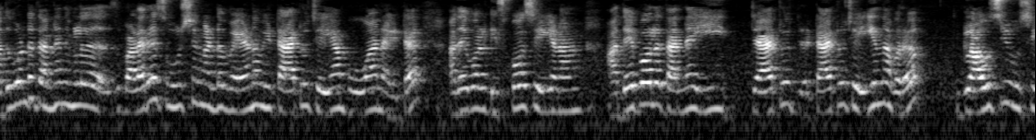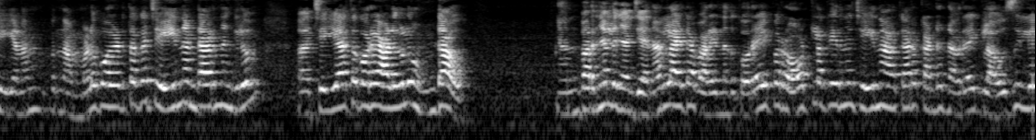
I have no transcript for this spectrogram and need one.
അതുകൊണ്ട് തന്നെ നിങ്ങൾ വളരെ സൂക്ഷ്യം കണ്ട് വേണം ഈ ടാറ്റു ചെയ്യാൻ പോവാനായിട്ട്. അതേപോലെ ഡിസ്പോസ് ചെയ്യണം. അതേപോലെ തന്നെ ഈ ടാറ്റു ടാറ്റു ചെയ്യുന്നവർ ഗ്ലൗസ് യൂസ് ചെയ്യണം. ഇപ്പം നമ്മൾ പോയിടത്തൊക്കെ ചെയ്യുന്നുണ്ടായിരുന്നെങ്കിലും ചെയ്യാത്ത കുറെ ആളുകളും ഉണ്ടാവും. ഞാൻ പറഞ്ഞല്ലോ ഞാൻ ജനറൽ ആയിട്ടാണ് പറയുന്നത്. കുറെ ഇപ്പൊ റോട്ടിലൊക്കെ ഇരുന്ന് ചെയ്യുന്ന ആൾക്കാരെ കണ്ടിട്ടുണ്ട്. അവരെ ഗ്ലൗസ് ഇല്ല.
